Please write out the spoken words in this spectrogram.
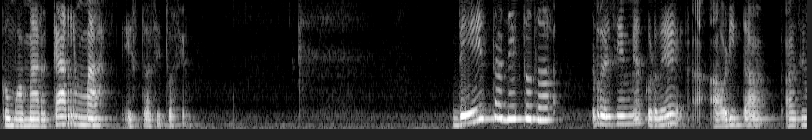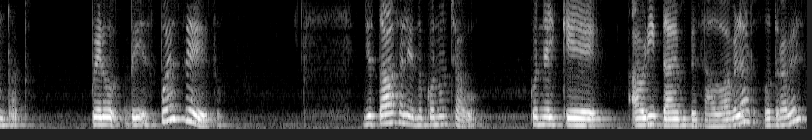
como a marcar más esta situación. De esta anécdota recién me acordé ahorita, hace un rato. Pero después de eso, yo estaba saliendo con un chavo con el que ahorita he empezado a hablar otra vez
